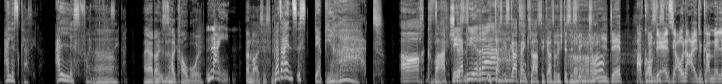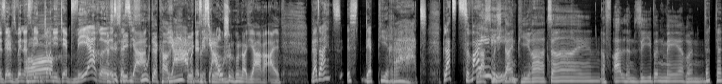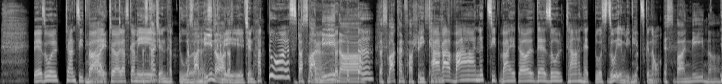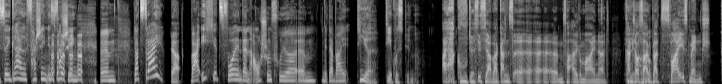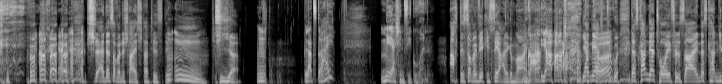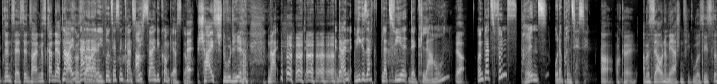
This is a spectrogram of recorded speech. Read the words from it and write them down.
Alles Klassiker. Alles voll mit Ah. Klassikern. Naja, dann ist es halt Cowboy. Nein, Dann weiß ich es nicht. Platz 1 ist der Pirat. Ach, Quatsch. Der das, ist, Pirat. das ist gar kein Klassiker, so richtig. Das ist wegen. Johnny Depp. Ach komm, Das der ist- ist, ja auch eine alte Kamelle. Selbst wenn das Ach. wegen Johnny Depp wäre, Das ist, ist das wegen ja. Fluch der Karibik. Ja, aber das ist ja bestimmt. auch schon 100 Jahre alt. Platz 1 ist der Pirat. Platz 2. Lass mich dein Pirat sein auf allen sieben Meeren. Der Sultan zieht Nein. weiter, das Kamelchen hat Durst. das war Nena, das- Kamelchen hat Durst. Das war Nena. da. Das war kein Die Faschingslied. Karawane zieht weiter, der Sultan hat Durst. So irgendwie geht's, genau. Es war Nena. Ist so egal, Fasching ist Fasching. ähm, Platz zwei. Ja. War ich jetzt vorhin dann auch schon früher ähm, mit dabei? Tier, Tierkostüme. Ah ja, gut, das ist ja aber ganz äh, äh, äh, ähm, verallgemeinert. Kann ich auch Ja. sagen, Platz zwei ist Mensch. Das ist aber eine Scheißstatistik. Mm-mm. Tier. Platz drei. Märchenfiguren. Ach, das ist aber wirklich sehr allgemein. Ja. ja, Märchenfigur. Das kann der Teufel sein, das kann die Prinzessin sein, das kann der Drache Nein, nein, sein. nein, nein, die Prinzessin kann es nicht sein, die kommt erst noch. äh, Scheißstudie. Nein. Dann, wie gesagt, Platz 4 der Clown. Ja. Und Platz 5 Prinz oder Prinzessin. ah, okay. Aber es ist ja auch eine Märchenfigur, siehst du?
